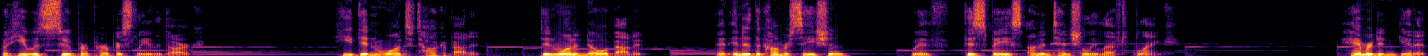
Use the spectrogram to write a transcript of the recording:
but he was super purposely in the dark. He didn't want to talk about it, didn't want to know about it, and ended the conversation with this space unintentionally left blank. Hammer didn't get it.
